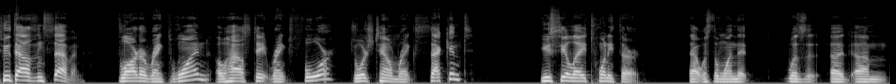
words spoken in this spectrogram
2007, Florida ranked one, Ohio State ranked four, Georgetown ranked second, UCLA 23rd. That was the one that was uh, um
